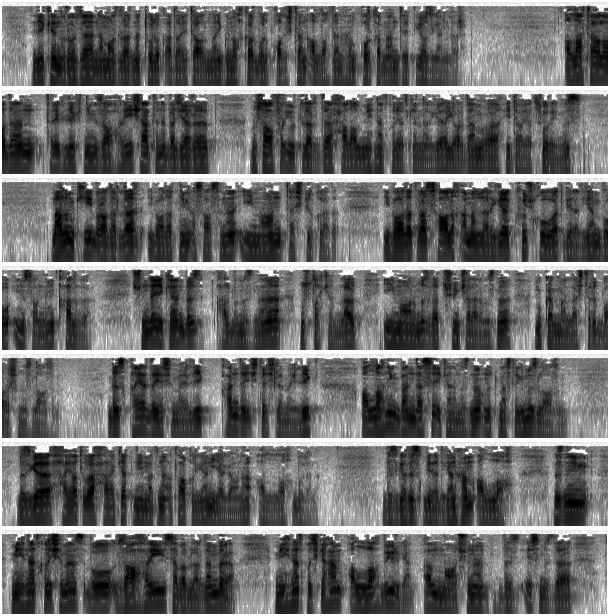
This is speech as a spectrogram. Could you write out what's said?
Lekin ro'za namozlarni to'liq ado eta olmay gunohkor bo'lib qolishdan allohdan ham qo'rqaman deb yozganlar. Alloh taolodan tiriklikning zohiriy shartini bajarib musofir yurtlarda halol mehnat qilayotganlarga yordam va hidoyat so'raymiz. Ma'lumki birodarlar ibodatning asosini iymon tashkil qiladi. Ibodat va solih amallarga kuch quvvat beradigan bu insonning qalbi. Shunday ekan biz qalbimizni mustahkamlab iymonimiz va tushunchalarimizni mukammallashtirib borishimiz lozim. Biz qayerda yashamaylik qanday ishda ishlamaylik allohning bandasi ekanimizni unutmasligimiz lozim. Bizga hayot va harakat ne'matini ato qilgan yagona olloh bo'ladi. Bizga rizq beradigan ham olloh bizning mehnat qilishimiz bu zohiriy sabablardan biri. Mehnat qilishga ham olloh buyurgan. Ammo shuni biz esimizda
